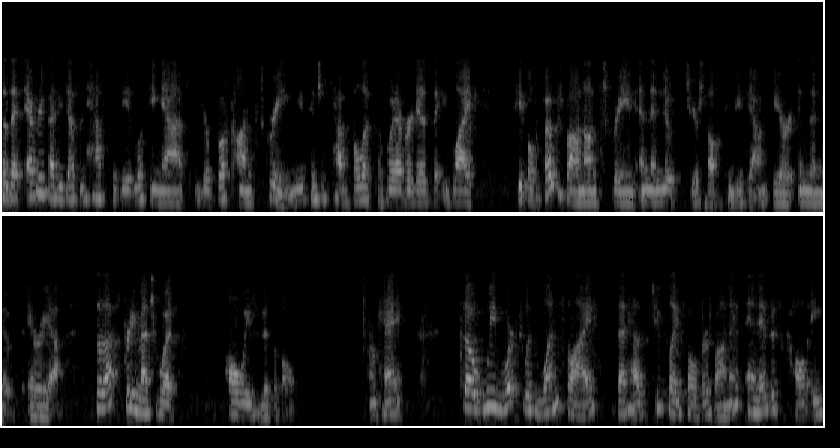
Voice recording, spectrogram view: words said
so that everybody doesn't have to be looking at your book on screen. You can just have bullets of whatever it is that you'd like people to focus on on screen, and then notes to yourself can be down here in the notes area. So that's pretty much what's always visible. Okay, so we've worked with one slide that has two placeholders on it, and it is called a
